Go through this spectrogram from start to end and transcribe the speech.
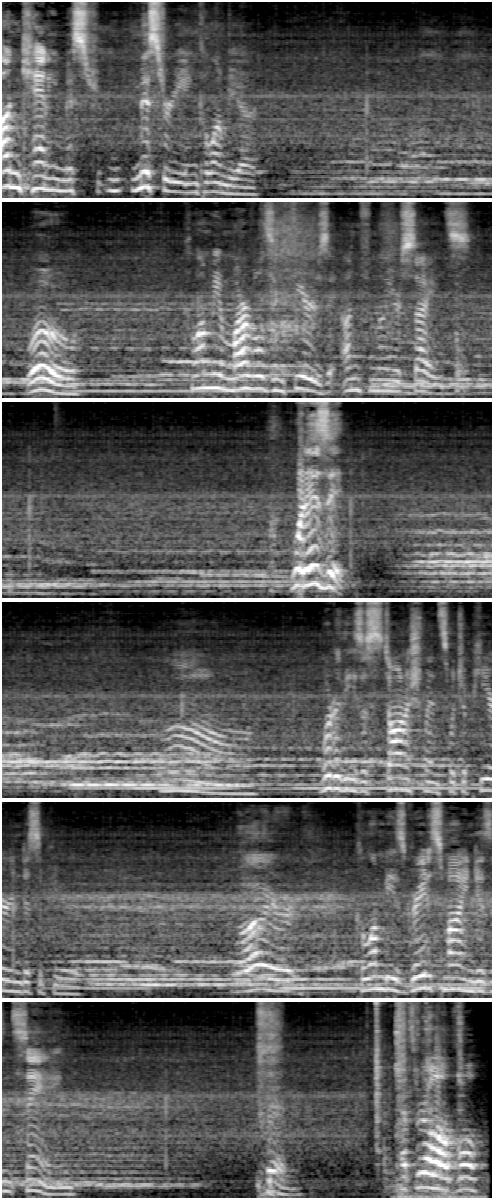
Uncanny mystery, mystery in Columbia. Whoa. Columbia marvels and fears at unfamiliar sights. What is it? Oh. What are these astonishments which appear and disappear? Liar. Columbia's greatest mind is insane. Ten. That's real helpful.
